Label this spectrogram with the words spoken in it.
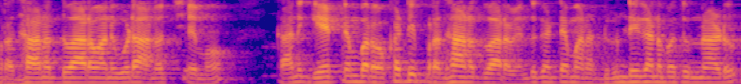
ప్రధాన ద్వారం అని కూడా అనొచ్చేమో. కానీ గేట్ నెంబర్ ఒకటి ప్రధాన ద్వారం. ఎందుకంటే మన ఢుండి గణపతి ఉన్నాడు.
